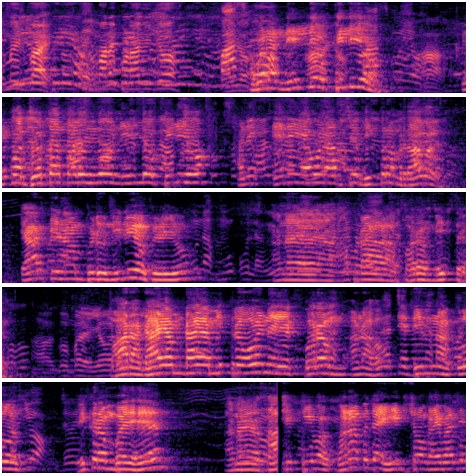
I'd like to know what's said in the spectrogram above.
ઉમેશભાઈ તમારે પણ આવી ગયો અમારા નીલ્યો પીલિયો. એકવાર જોતા પાડી દીધો નીલ્યો પીલિયો. અને એને એવોર્ડ આપશે વિક્રમ રાવળ. ત્યારથી નામ પડ્યું? નીલ્યો પીળિયો અને આપણા પરમ મિત્ર. મારા ડાયમ ડાયા મિત્ર હોય ને એક પરમ અને હવતી દિલના ક્લોઝ વિક્રમભાઈ હે. અને સાચી ઘણા બધા હિટ સોંગ આવ્યા છે.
